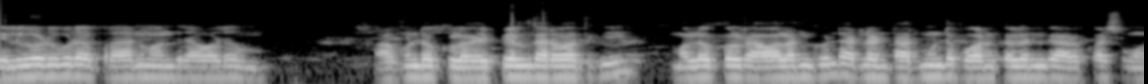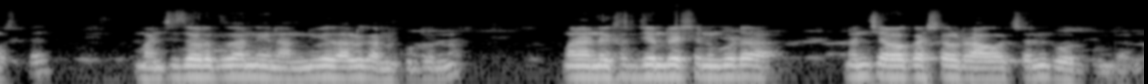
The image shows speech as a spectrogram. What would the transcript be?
తెలుగుడు కూడా ప్రధానమంత్రి అవ్వడం కాకుండా ఒకళ్ళు ఐపీఎల్ తర్వాతకి మళ్ళీ ఒకరు రావాలనుకుంటే అట్లాంటి టర్మ్ ఉంటే పవన్ కళ్యాణ్ అవకాశం వస్తే మంచి జరుగుతుందని నేను అన్ని విధాలుగా అనుకుంటున్నాను మన నెక్స్ట్ జనరేషన్ కూడా మంచి అవకాశాలు రావచ్చని కోరుకుంటాను.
